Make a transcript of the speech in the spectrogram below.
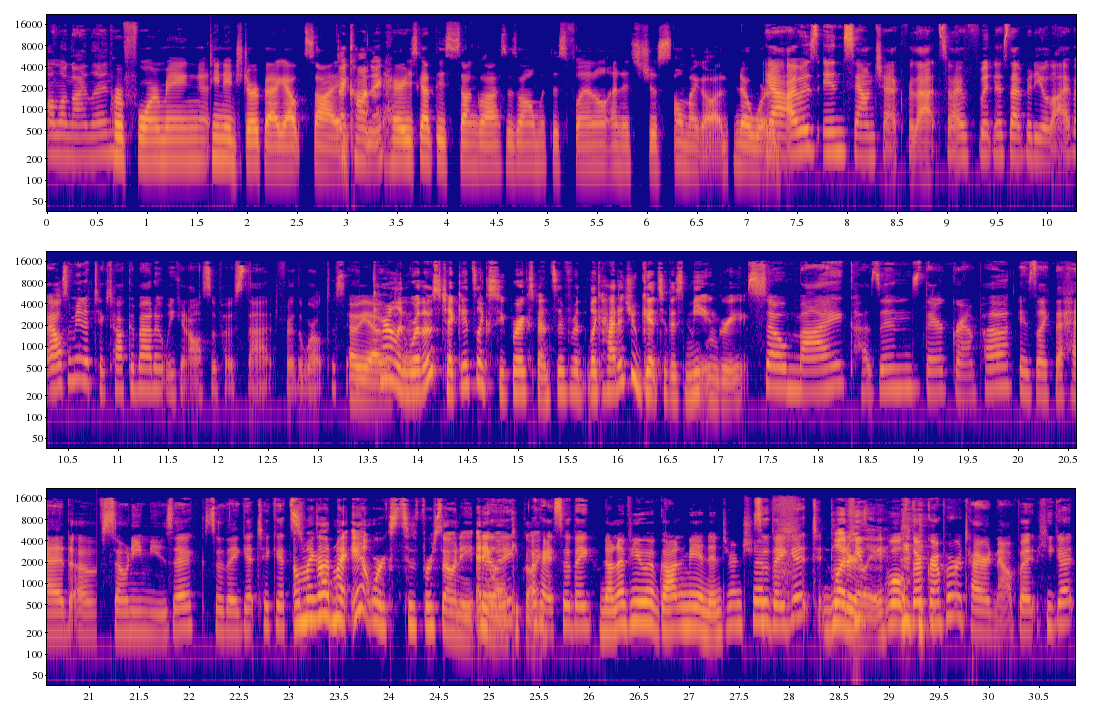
on Long Island. Performing Teenage Dirtbag outside. Iconic. Harry's got these sunglasses on with this flannel, and it's just, oh my god, no word. yeah, I was in sound check for that, so I've witnessed that video live. I also made a TikTok about it. We can also post that for the world to see. Oh yeah. Carolyn, we were those tickets like super expensive? For like, how did you get to this meet and greet? So my cousins, their grandpa is like the head of Sony Music, so they get tickets. Oh my god, my aunt works to, for Sony. Anyway, Really? keep going. Okay, so they None of you have gotten me an internship. So they get t- Literally. he's- Well, their grandpa retired retired now, but he got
